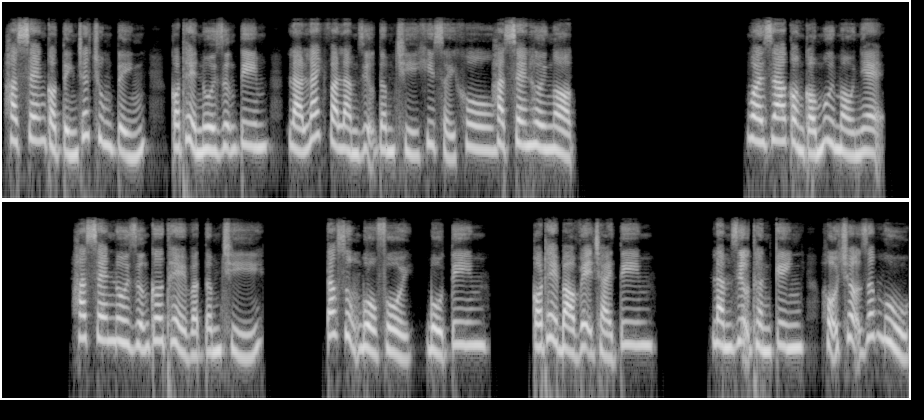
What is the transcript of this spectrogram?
Hạt sen có tính chất trung tính, có thể nuôi dưỡng tim, lá lách và làm dịu tâm trí khi sấy khô. Hạt sen hơi ngọt. Ngoài ra còn có mùi màu nhẹ. Hạt sen nuôi dưỡng cơ thể và tâm trí. Tác dụng bổ phổi, bổ tim, có thể bảo vệ trái tim, làm dịu thần kinh, hỗ trợ giấc ngủ,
